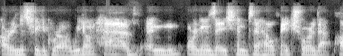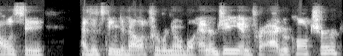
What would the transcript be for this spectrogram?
our industry to grow. We don't have an organization to help make sure that policy as it's being developed for renewable energy and for agriculture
